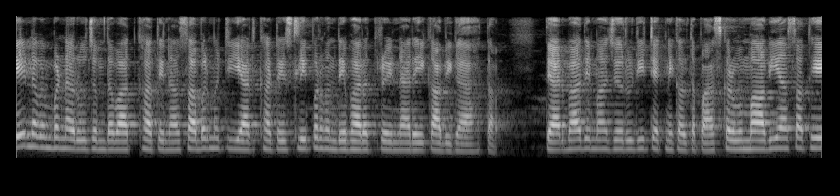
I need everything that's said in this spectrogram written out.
તેર નવેમ્બરના રોજ અમદાવાદ ખાતેના સાબરમતી યાર્ડ ખાતે સ્લીપર વંદે ભારત ટ્રેનના રેક આવી ગયા હતા. ત્યારબાદ એમાં જરૂરી ટેકનિકલ તપાસ કરવામાં આવી. આ સાથે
